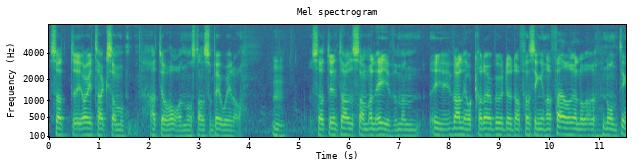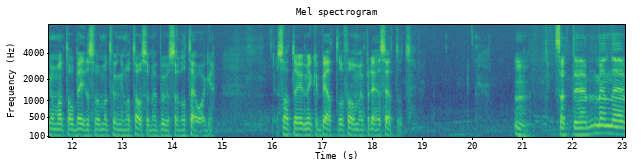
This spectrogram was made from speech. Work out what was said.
Så att jag är tacksam att jag har någonstans att bo idag. Mm. Så att det är inte alls samma liv men i Vallåkra där jag bodde där fanns ingen affär eller någonting om man tar bil så var man tvungen att ta sig med buss eller tåg. Så att det är mycket bättre för mig på det sättet. Mm. Så att, eh, men eh,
